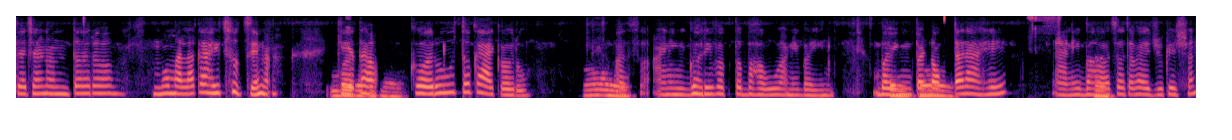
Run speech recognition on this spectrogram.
त्याच्यानंतर मग मला काहीच सुचेना की आता करू तर काय करू? हो. असं. आणि घरी फक्त भाऊ आणि बहीण. बहीण पण. डॉक्टर आहे आणि हा. भावाचं तेव्हा एज्युकेशन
